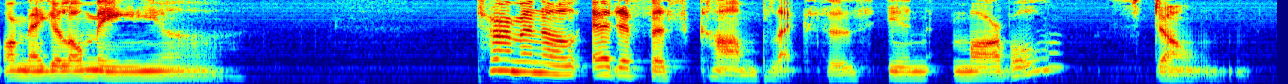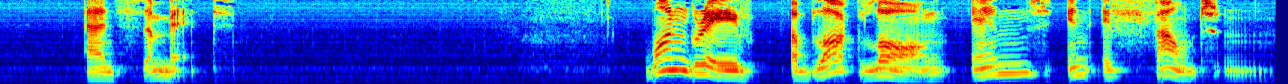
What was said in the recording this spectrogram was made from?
or megalomania, terminal edifice complexes in marble, stone, and cement. One grave, a block long, ends in a fountain.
